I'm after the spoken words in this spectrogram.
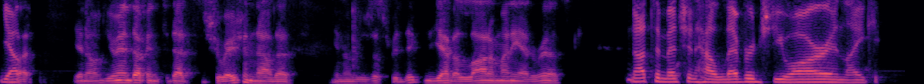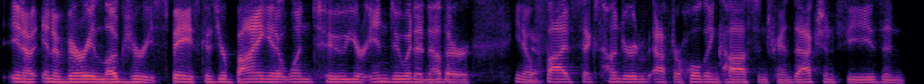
Yeah. But you know, you end up into that situation now that's you know it's just ridiculous you have a lot of money at risk not to mention how leveraged you are and like you know in a very luxury space because you're buying it at one two you're into it another you know yeah. five six hundred after holding costs and transaction fees and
